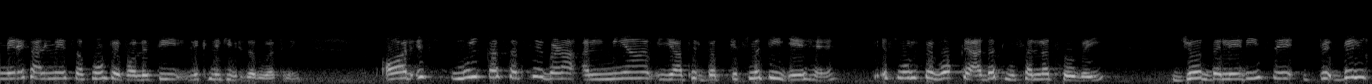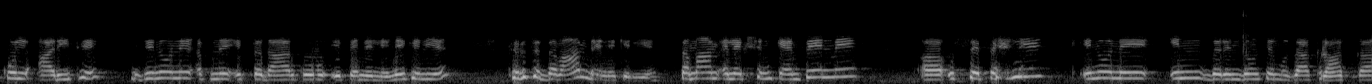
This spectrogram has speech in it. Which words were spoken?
मेरे ख्याल में सफ़ों पे पॉलिसी लिखने की भी ज़रूरत नहीं। और इस मुल्क का सबसे बड़ा अलमिया या फिर बदकिस्मती ये है कि इस मुल्क पे वो क्यादत मुसलत हो गई जो दलेरी से बिल्कुल आरी थे, जिन्होंने अपने इकतदार को पहले लेने के लिए फिर उसे दवाम देने के लिए। तमाम इलेक्शन कैंपेन में आ, उससे पहले इन्होंने इन दरिंदों से मुजाकरात का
